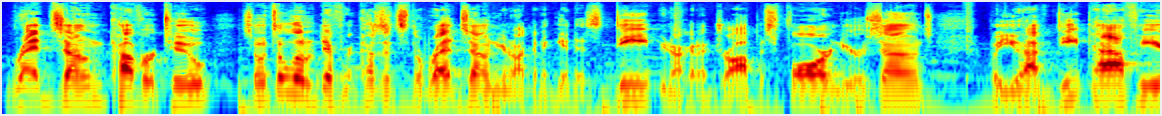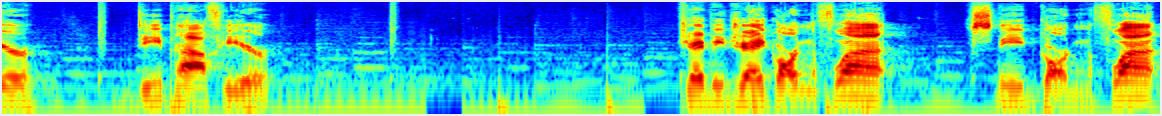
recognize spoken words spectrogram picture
red zone cover two. So it's a little different because it's the red zone. You're not going to get as deep. You're not going to drop as far into your zones. But you have deep half here, deep half here. JBJ guarding the flat, Sneed guarding the flat,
